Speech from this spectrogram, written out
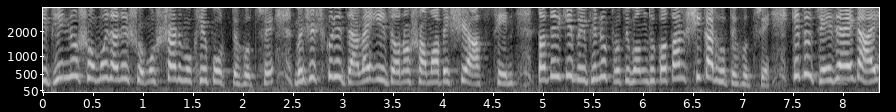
বিভিন্ন সময় তাদের সমস্যার মুখে পড়তে হচ্ছে। বিশেষ করে যারা এই জনসমাবেশে আসছেন তাদেরকে বিভিন্ন প্রতিবন্ধকতার শিকার হতে হচ্ছে। কিন্তু যে জায়গায়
